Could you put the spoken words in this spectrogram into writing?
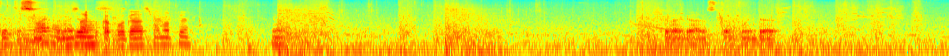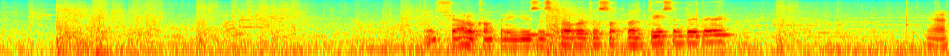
Get the sniping, I Snipe a couple of guys from up here. Okay, that guy is definitely dead. This Shadow Company uses cover to some, a decent degree. Yeah.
